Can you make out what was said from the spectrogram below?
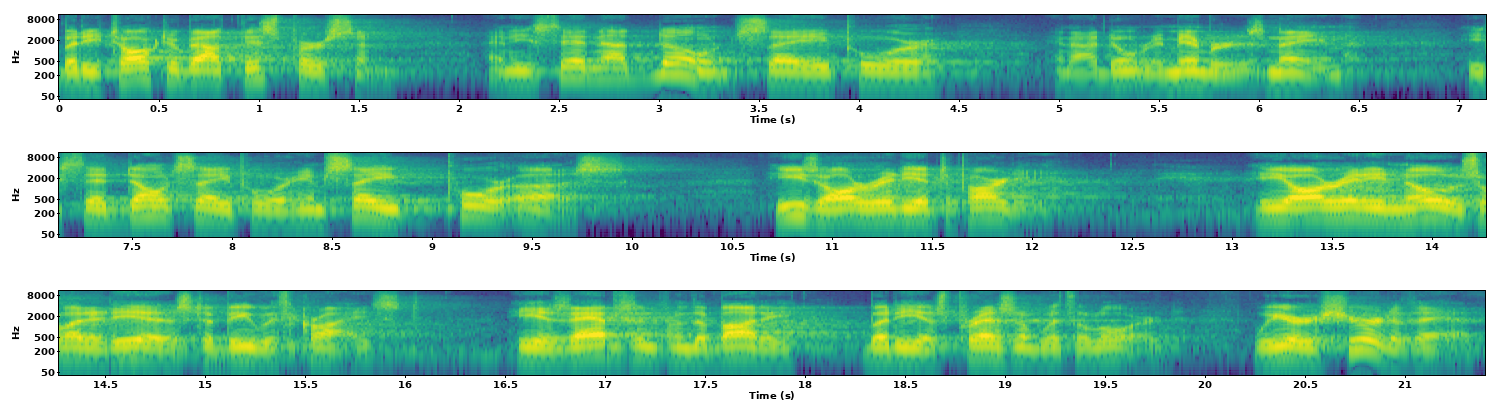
But he talked about this person. And he said, Now don't say poor, and I don't remember his name. He said, Don't say poor him, say poor us. He's already at the party. He already knows what it is to be with Christ. He is absent from the body, but he is present with the Lord. We are assured of that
